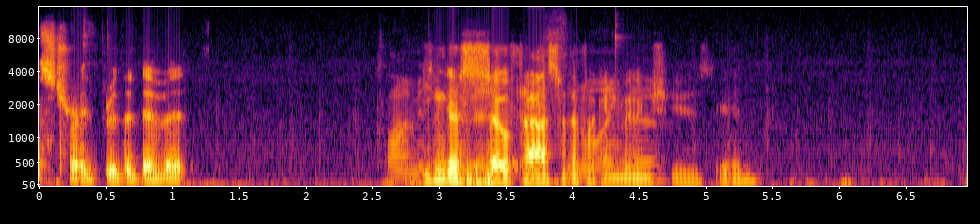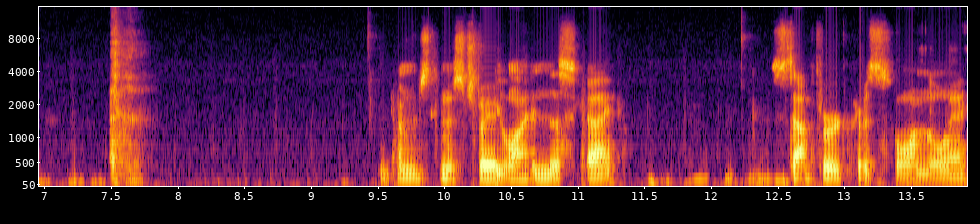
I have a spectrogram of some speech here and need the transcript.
straight through the divot. Climbing You can go so fast with the fucking moon though. shoes, dude. I'm just gonna straight line this guy. Stop for a crystal on the way.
